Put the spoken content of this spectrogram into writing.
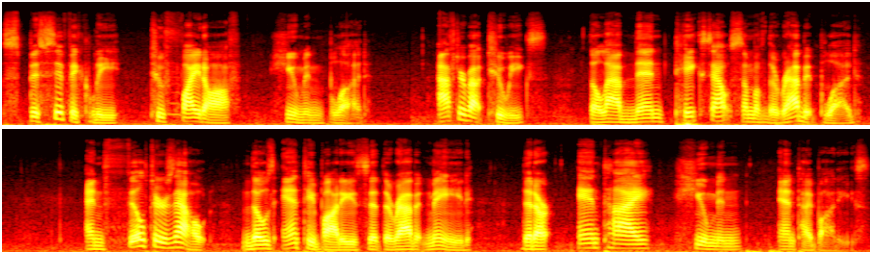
specifically to fight off human blood. After about two weeks, the lab then takes out some of the rabbit blood and filters out those antibodies that the rabbit made that are anti human antibodies.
